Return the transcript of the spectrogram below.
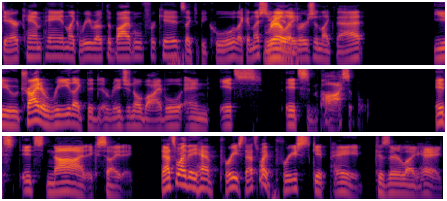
D.A.R.E. campaign, like rewrote the Bible for kids, like to be cool. Like unless you Really? get a version like that, you try to read like the original Bible, and it's it's impossible. It's it's not exciting. That's why they have priests. That's why priests get paid because they're like, hey,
